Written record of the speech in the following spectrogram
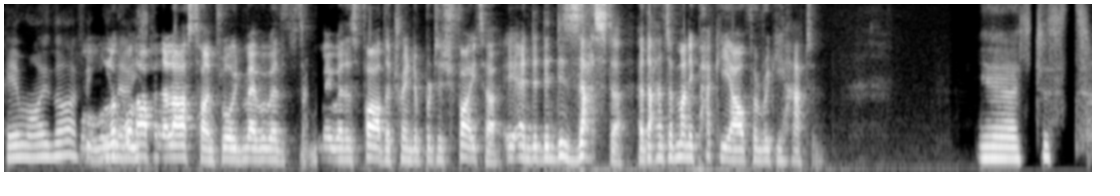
him either. I think. Well, look know, what he's- happened the last time Floyd Mayweather's, Mayweather's father trained a British fighter. It ended in disaster at the hands of Manny Pacquiao for Ricky Hatton. Yeah, it's just.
